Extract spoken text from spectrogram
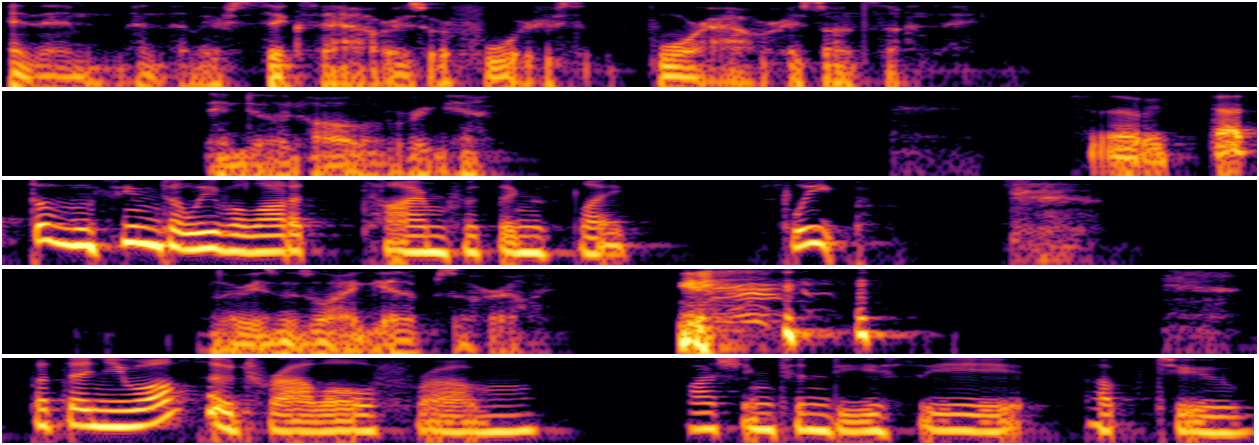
and then another six hours or four, to, four hours on sunday and do it all over again So that doesn't seem to leave a lot of time for things like sleep. One of the reasons why i get up so early But then you also travel from Washington, D.C. up to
